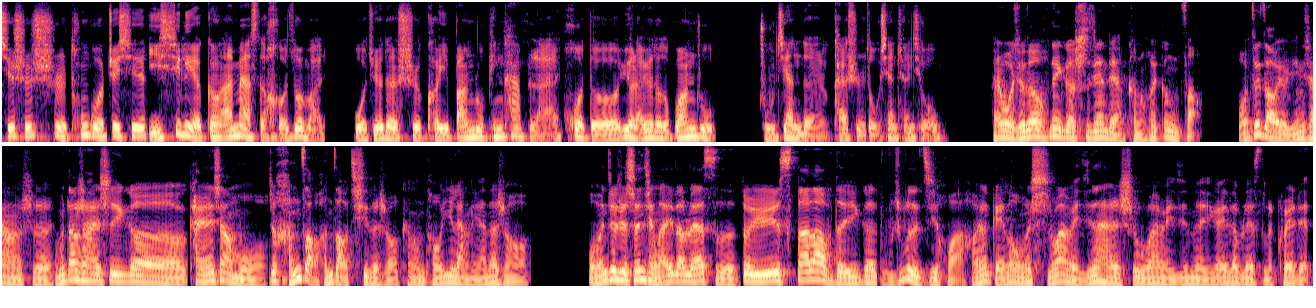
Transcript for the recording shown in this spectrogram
其实是通过这些一系列跟 MS 的合作吧，我觉得是可以帮助 PinCap 来获得越来越多的关注，逐渐的开始走向全球。哎，我觉得那个时间点可能会更早。我最早有印象是我们当时还是一个开源项目，就很早很早期的时候，可能头一两年的时候，我们就去申请了 AWS 对于 Startup 的一个补助的计划，好像给了我们十万美金还是十五万美金的一个 AWS 的 credit，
